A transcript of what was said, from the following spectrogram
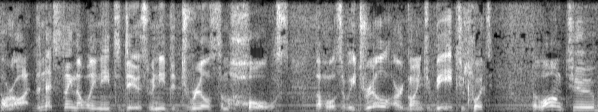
Alright, the next thing that we need to do is we need to drill some holes. The holes that we drill are going to be to put the long tube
